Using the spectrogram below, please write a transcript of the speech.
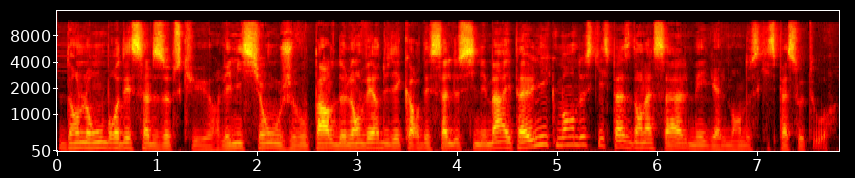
dans l'ombre des salles obscures, l'émission où je vous parle de l'envers du décor des salles de cinéma et pas uniquement de ce qui se passe dans la salle, mais également de ce qui se passe autour.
